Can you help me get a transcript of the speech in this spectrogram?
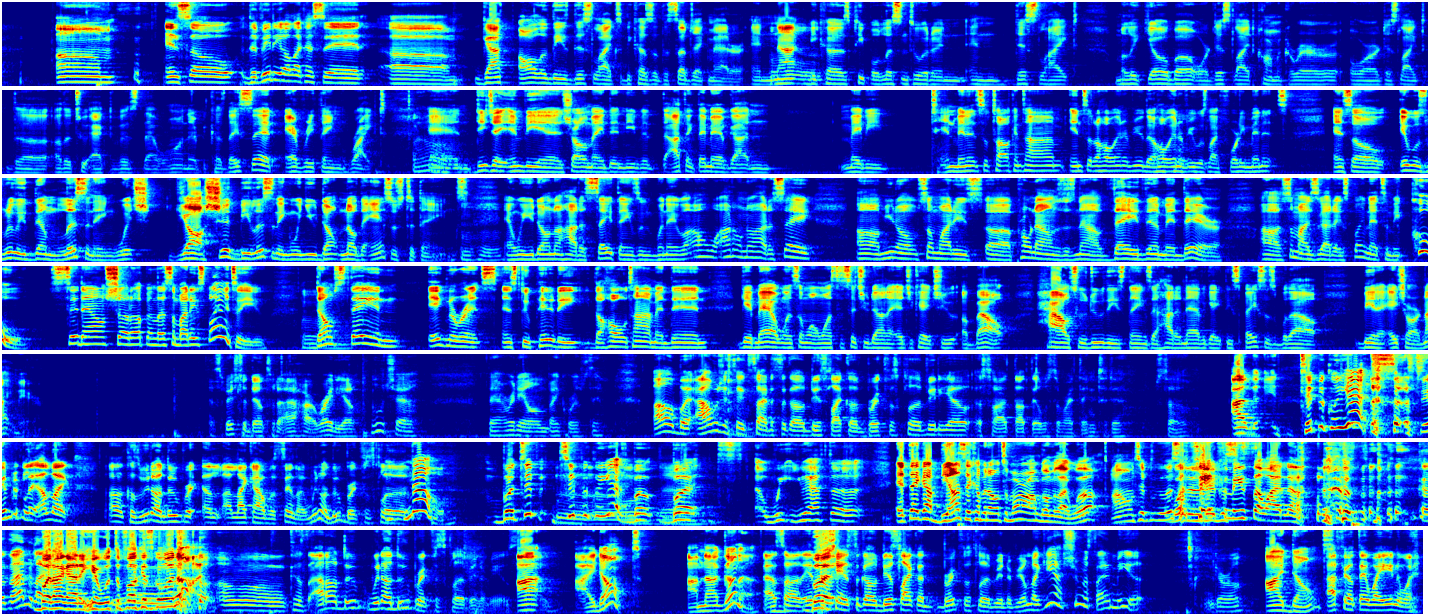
Um, and so the video, like I said, um, got all of these dislikes because of the subject matter, and not because people listened to it and, and disliked Malik Yoba or disliked Carmen Carrera or disliked the other two activists that were on there because they said everything right. And DJ Envy and Charlemagne didn't even. I think they may have gotten maybe 10 minutes of talking time into the whole interview. The whole interview was like 40 minutes. And so it was really them listening, which y'all should be listening when you don't know the answers to things and when you don't know how to say things. And when they like, oh, well, I don't know how to say, um, you know, somebody's uh, pronouns is now they, them, and their. Uh, somebody's got to explain that to me. Cool. Sit down, shut up, and let somebody explain it to you. Don't stay in ignorance and stupidity the whole time and then get mad when someone wants to sit you down and educate you about how to do these things and how to navigate these spaces without being an HR nightmare. especially down to the iHeartRadio. Ooh, child, they already on bankruptcy. Oh, but I was just excited to go dislike a Breakfast Club video, so I thought that was the right thing to do. So I typically yes. typically, I'm like, oh, because we don't do uh, like I was saying, like we don't do Breakfast Club. no, but typ- typically yes. But but Uh, we you have to. If they got Beyonce coming on tomorrow, I'm gonna be like, well, I don't typically listen Well, to text niggas, me so I know, because I'm like, but I gotta hear what the fuck is going mm, on. Um, because I don't do we don't do Breakfast Club interviews. I I don't. I'm not gonna. I saw it's But- a chance to go dislike a Breakfast Club interview. I'm like, yeah, sure, sign me up, girl. I don't. I felt that way anyway.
